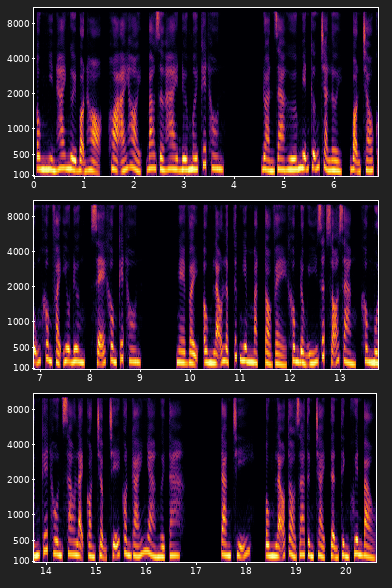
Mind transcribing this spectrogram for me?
ông nhìn hai người bọn họ, hòa ái hỏi, bao giờ hai đứa mới kết hôn? Đoàn gia hứa miễn cưỡng trả lời, bọn cháu cũng không phải yêu đương, sẽ không kết hôn. Nghe vậy, ông lão lập tức nghiêm mặt tỏ vẻ không đồng ý rất rõ ràng, không muốn kết hôn sao lại còn chậm trễ con gái nhà người ta. tang chỉ, ông lão tỏ ra từng trải tận tình khuyên bảo,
